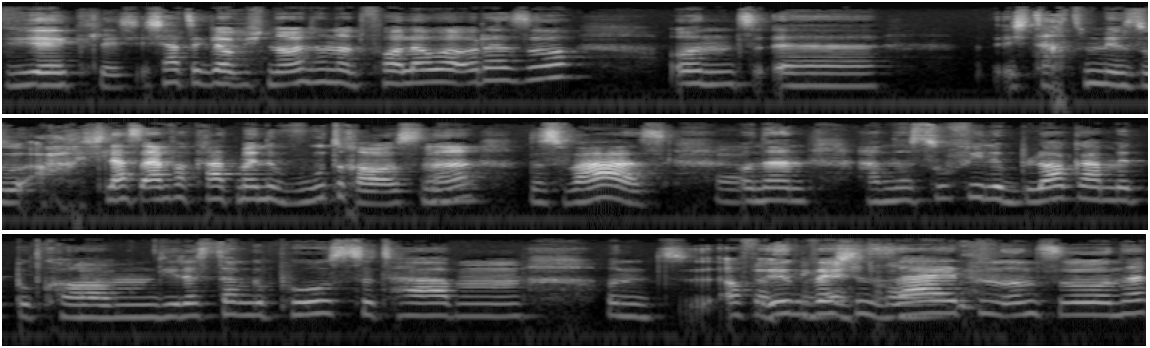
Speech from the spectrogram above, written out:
wirklich. Ich hatte, glaube ich, 900 Follower oder so. Und äh, ich dachte mir so, ach, ich lasse einfach gerade meine Wut raus, ne? Das war's. Ja. Und dann haben das so viele Blogger mitbekommen, die das dann gepostet haben und auf Das irgendwelchen. Seiten und so, ne?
